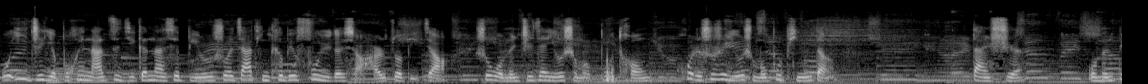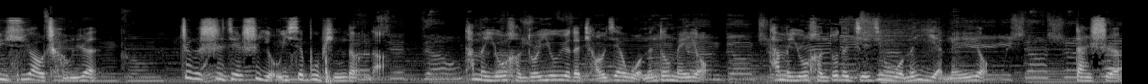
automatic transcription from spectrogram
我一直也不会拿自己跟那些，比如说家庭特别富裕的小孩做比较，说我们之间有什么不同，或者说是有什么不平等。但是，我们必须要承认，这个世界是有一些不平等的。他们有很多优越的条件，我们都没有；他们有很多的捷径，我们也没有。但是，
